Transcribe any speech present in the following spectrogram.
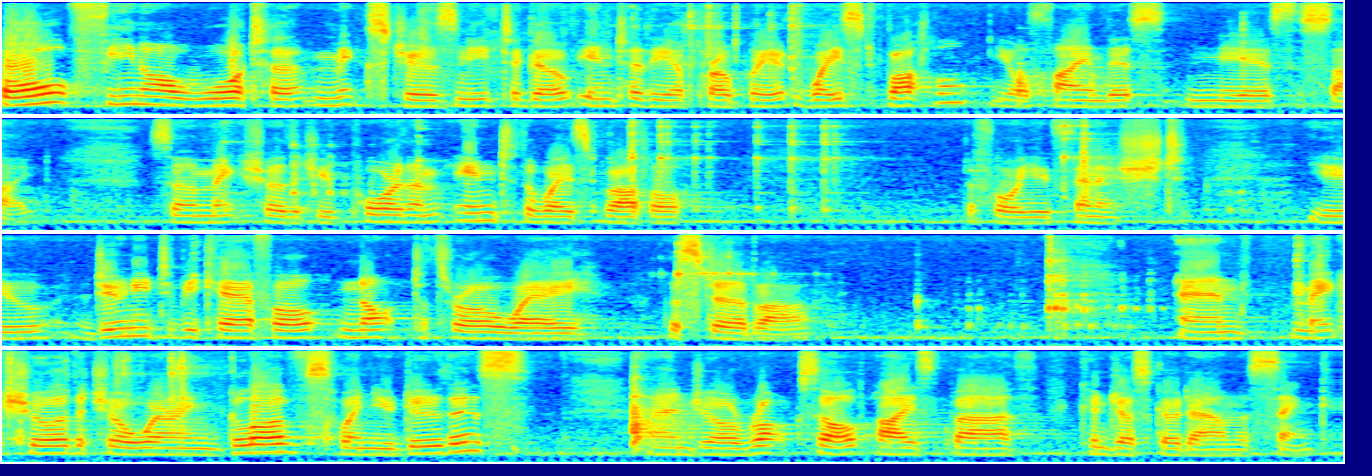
all phenol water mixtures need to go into the appropriate waste bottle. You'll find this near the site. So make sure that you pour them into the waste bottle before you've finished. You do need to be careful not to throw away the stir bar. And make sure that you're wearing gloves when you do this, and your rock salt ice bath can just go down the sink.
